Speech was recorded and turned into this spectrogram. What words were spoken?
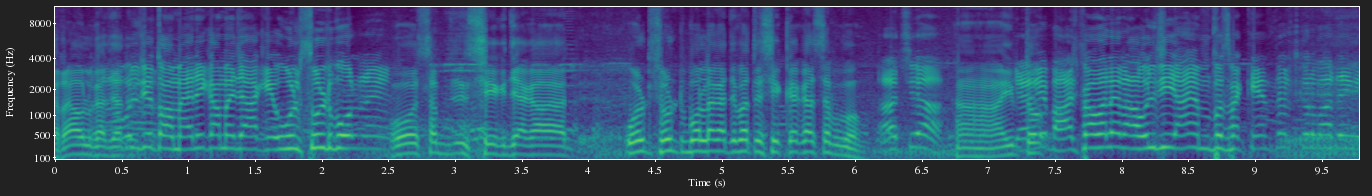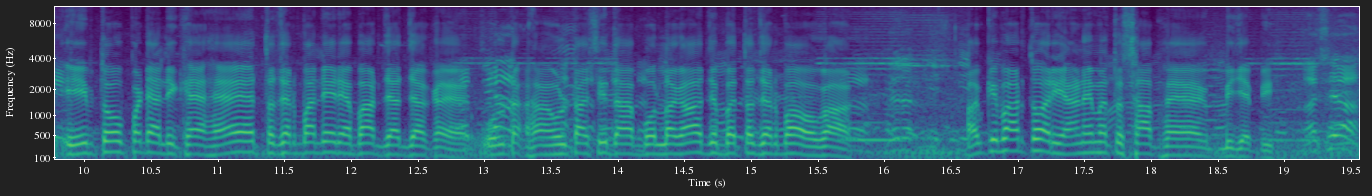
राहुल का जादू जी तो अमेरिका में जाके उल्ट सुल्ट बोल रहे हैं। वो सब सीख जाएगा। उल्ट सुल्ट बोलेगा जब तो सीखेगा सबको। अच्छा। हाँ हाँ तो भाजपा वाले राहुल जी आए हम उस केस दर्ज करवा देंगे। अब तो पढ़ा लिखा है तजर्बा ले रहा बाहर जा जाकर अच्छा। उल्टा हाँ उल्टा सीधा बोल लगा जब तजर्बा होगा। अब की बार तो हरियाणा में तो साफ़ है बीजेपी। अच्छा।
